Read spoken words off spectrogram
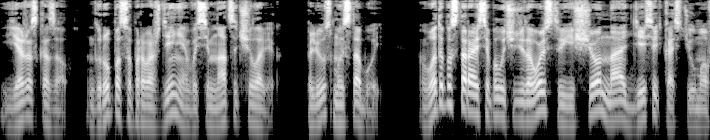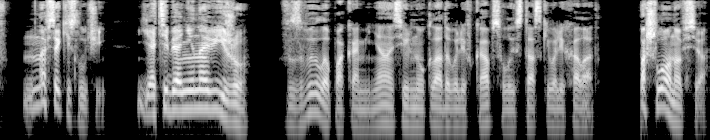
я же сказал, группа сопровождения 18 человек, плюс мы с тобой. Вот и постарайся получить удовольствие еще на 10 костюмов, на всякий случай. Я тебя ненавижу!» Взвыла, пока меня насильно укладывали в капсулу и стаскивали халат. «Пошло оно все!»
